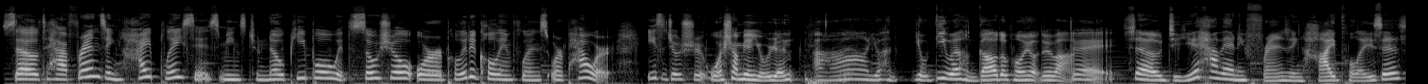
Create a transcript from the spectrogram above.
So to have friends in high places means to know people with social or political influence or power. 意思就是我上面有人。啊，有很有地位很高的朋友，对吧？对。 So, do you have any friends in high places?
